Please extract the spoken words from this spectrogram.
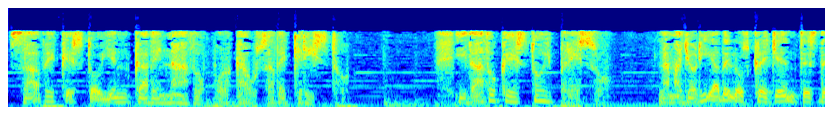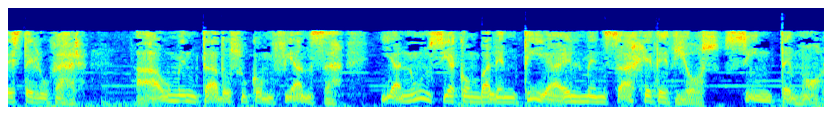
sabe que estoy encadenado por causa de Cristo. Y dado que estoy preso, la mayoría de los creyentes de este lugar ha aumentado su confianza y anuncia con valentía el mensaje de Dios sin temor.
